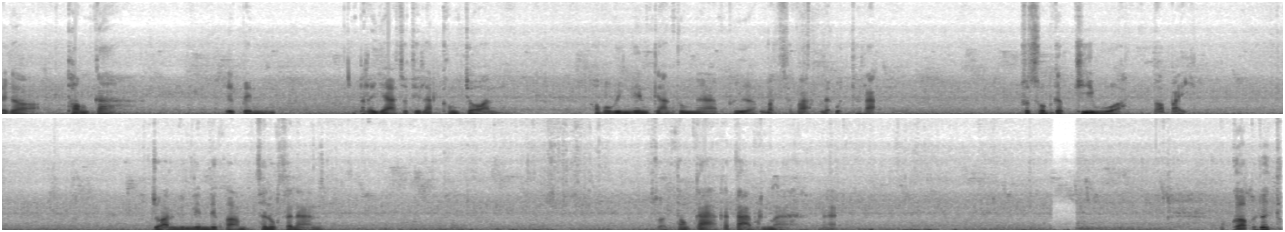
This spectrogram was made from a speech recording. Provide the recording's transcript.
แล้วก็ทองก้าที่เป็นภรรยาสุดที่รักของจอนเขามาวิ่งเล่นกลางทุ่งนาเพื่อปัสสาวะและอุจจาระผสมกับขี้วัวต่อไป จอนวิ่งเล่นด้วยความสนุกสนาน ส่วนทองก้าก็ตามขึ้นมานะประกอบไปด้วยโท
